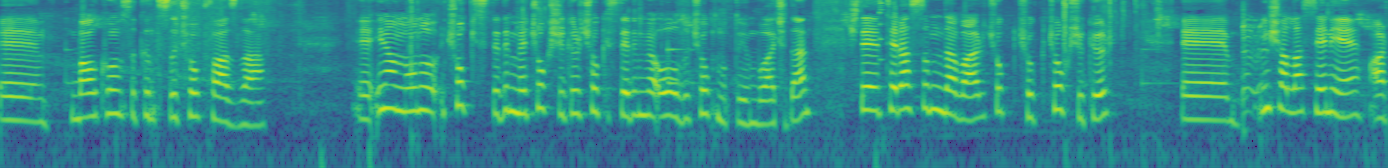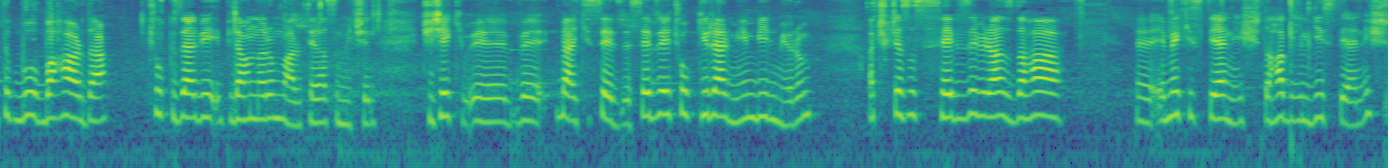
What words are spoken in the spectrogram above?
Ee, balkon sıkıntısı çok fazla. Ee, inanın onu çok istedim ve çok şükür çok istedim ve oldu. Çok mutluyum bu açıdan. İşte terasım da var. Çok çok çok şükür. Ee, inşallah seneye artık bu baharda çok güzel bir planlarım var terasım için. Çiçek e, ve belki sebze. Sebzeye çok girer miyim bilmiyorum. Açıkçası sebze biraz daha e, emek isteyen iş, daha bir ilgi isteyen iş.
